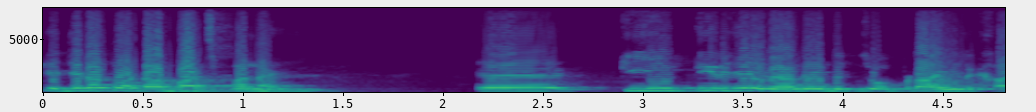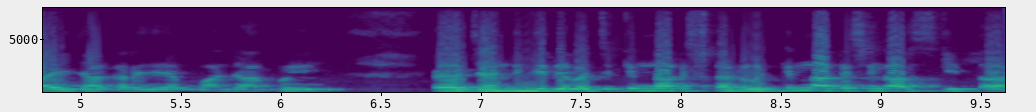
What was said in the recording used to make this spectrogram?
ਕਿ ਜਿਹੜਾ ਤੁਹਾਡਾ ਬਚਪਨ ਹੈ ਕੀਮਤੀ ਰੁਝੇਵਿਆਂ ਦੇ ਵਿੱਚੋਂ ਪੜ੍ਹਾਈ ਲਿਖਾਈ ਜਾਂ ਕਰੀਏ ਆਪਾਂ ਜਾਂ ਕੋਈ ਜ਼ਿੰਦਗੀ ਦੇ ਵਿੱਚ ਕਿੰਨਾ ਕੁ ਸਟਰਗਲ ਕਿੰਨਾ ਕੁ ਸੰਘਰਸ਼ ਕੀਤਾ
